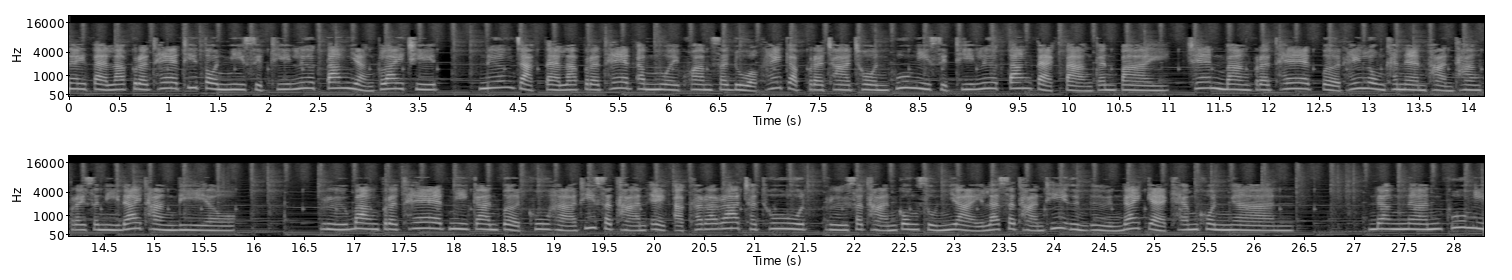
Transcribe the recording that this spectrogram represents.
ในแต่ละประเทศที่ตนมีสิทธิเลือกตั้งอย่างใกล้ชิด เนื่องจากแต่ละประเทศอำนวยความสะดวกให้กับประชาชนผู้มีสิทธิเลือกตั้งแตกต่างกันไป เช่นบางประเทศเปิดให้ลงคะแนนผ่านทางไปรษณีย์ได้ทางเดียว หรือบางประเทศมีการเปิดคูหาที่สถานเอกอัครราชทูต หรือสถานกงสุลใหญ่และสถานที่อื่น ๆ ได้แก่แคมป์คนงาน ดังนั้นผู้มี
